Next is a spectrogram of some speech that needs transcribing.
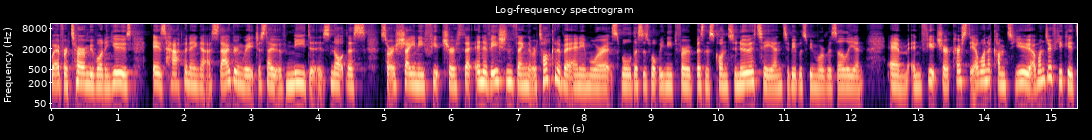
whatever term we want to use is happening at a staggering rate just out of need. It's not this sort of shiny future th- innovation thing that we're talking about anymore. It's, well, this is what we need for business continuity and to be able to be more resilient um, in future. Kirsty, I want to come to you. I wonder if you could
